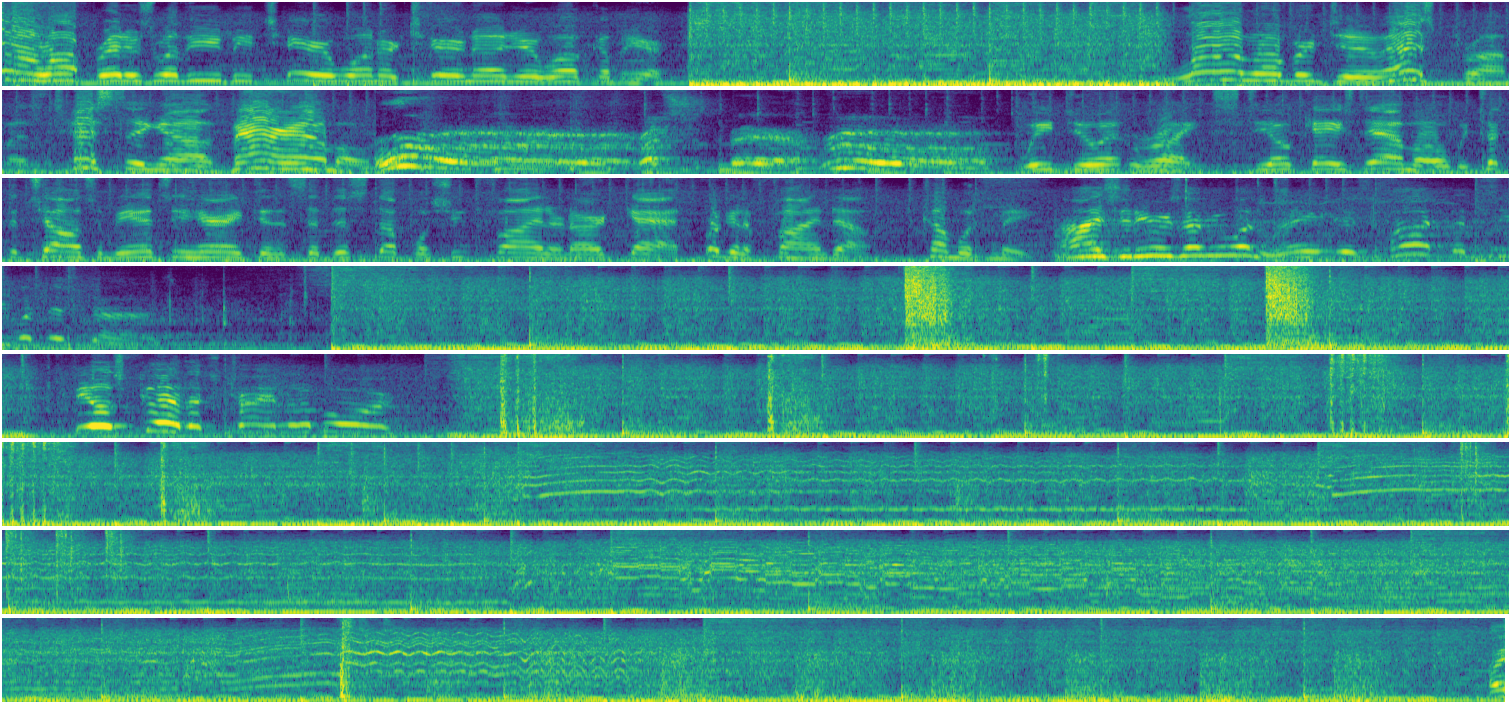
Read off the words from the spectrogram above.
Hello, operators, whether you be tier 1 or tier 9, you're welcome here. Long overdue, as promised, testing out bear ammo. Russian bear. We do it right. Steel cased ammo. We took the challenge from Yancey Harrington and said this stuff will shoot fine in our cat. We're to find out. Come with me. Eyes and ears, everyone. Range is hot. Let's see what this does. Feels good. Let's try a little more.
